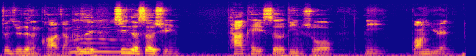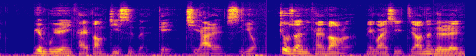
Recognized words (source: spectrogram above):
就觉得很夸张。可是新的社群，它可以设定说，你管理员愿不愿意开放记事本给其他人使用，就算你开放了，没关系，只要那个人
